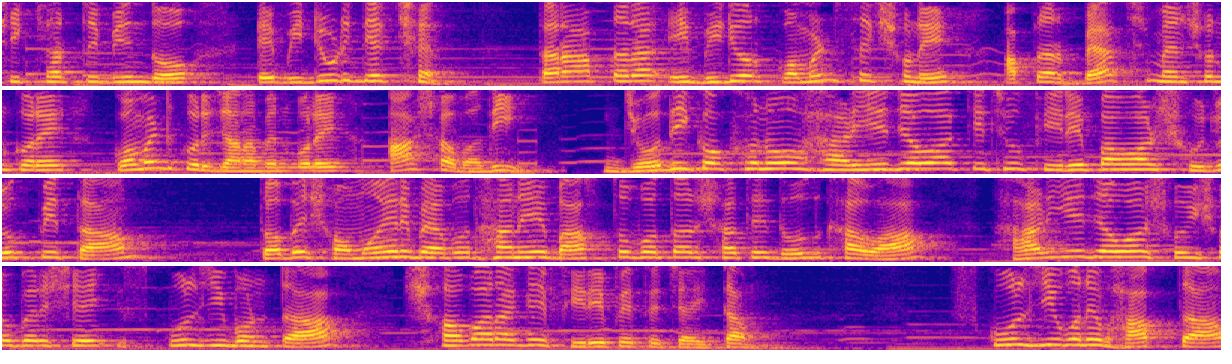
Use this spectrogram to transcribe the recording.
শিক্ষার্থীবৃন্দ এই ভিডিওটি দেখছেন, তারা আপনারা এই ভিডিওর কমেন্ট সেকশনে আপনার ব্যাচ মেনশন করে কমেন্ট করে জানাবেন বলে আশাবাদী। যদি কখনো হারিয়ে যাওয়া কিছু ফিরে পাওয়ার সুযোগ পেতাম, তবে সময়ের ব্যবধানে বাস্তবতার সাথে দোল খাওয়া, হারিয়ে যাওয়া শৈশবের সেই স্কুল জীবনটা সবার আগে ফিরে পেতে চাইতাম। স্কুল জীবনে ভাবতাম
